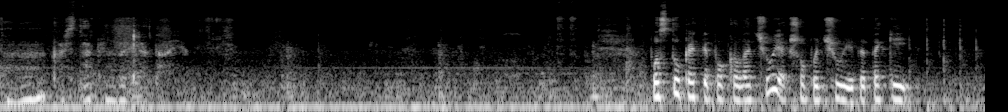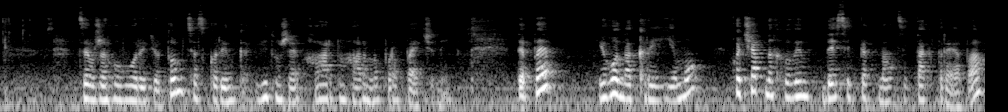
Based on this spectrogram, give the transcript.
Так, ось так він виглядає. Постукайте по колачу, якщо почуєте такий це вже говорить о тому, ця скоринка, він вже гарно-гарно пропечений. Тепер його накриємо хоча б на хвилин 10-15, так треба.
